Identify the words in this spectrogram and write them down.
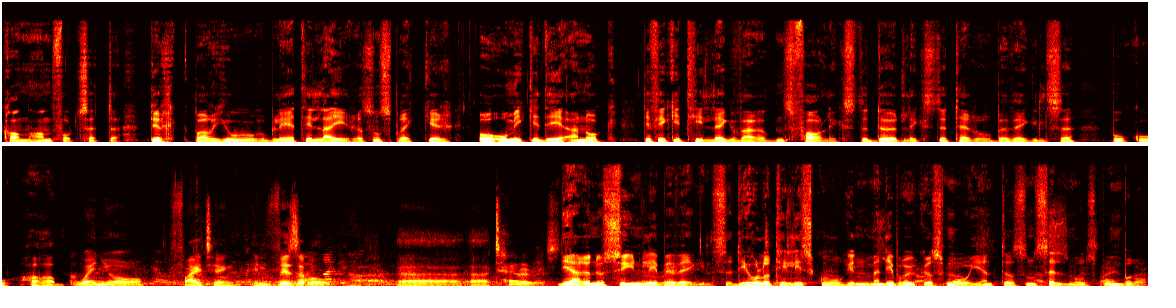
kan han fortsette. Dyrkbar jord ble til leire som sprekker, og om ikke det er nok, de fikk i tillegg verdens farligste, dødeligste terrorbevegelse Boko Haram. Uh, uh, de er en usynlig bevegelse. De holder til i skogen, men de bruker småjenter som selvmordsbombere.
